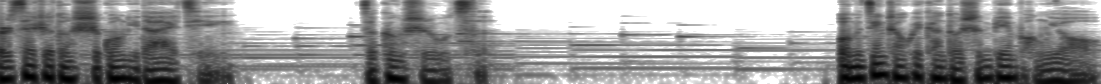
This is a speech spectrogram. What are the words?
而在这段时光里的爱情，则更是如此。我们经常会看到身边朋友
